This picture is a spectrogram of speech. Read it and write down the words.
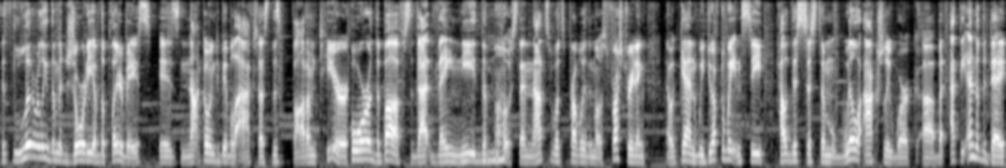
it's literally the majority of the player base is not going to be able to access this bottom tier for the buffs that they need the most. And that's what's probably the most frustrating. Now again we do have to wait and see how this system will actually work. Uh, but at the end of the day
